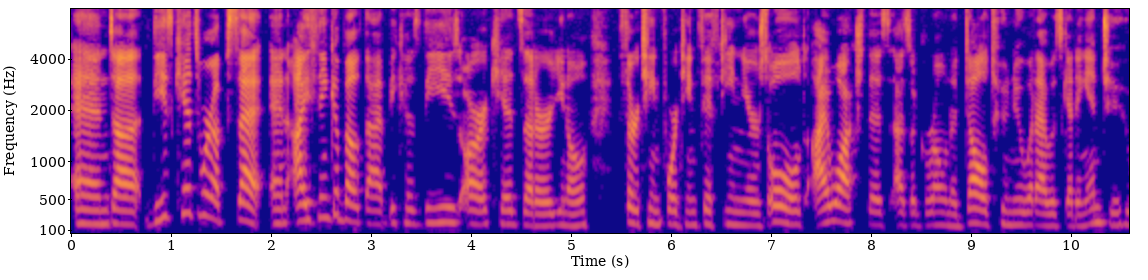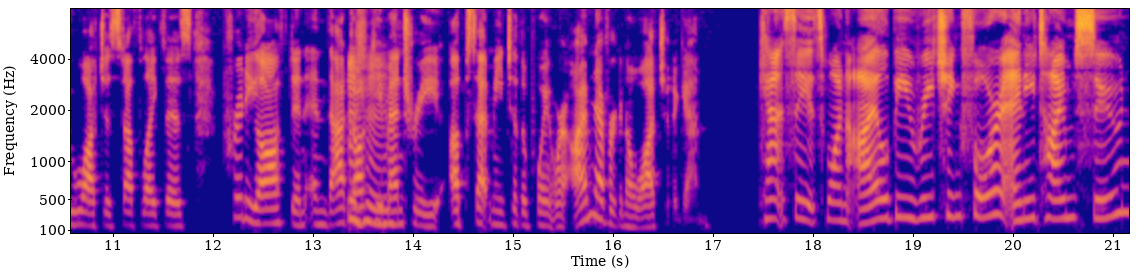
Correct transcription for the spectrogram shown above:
And uh, these kids were upset. And I think about that because these are kids that are, you know, 13, 14, 15 years old. I watched this as a grown adult who knew what I was getting into, who watches stuff like this pretty often. And that mm-hmm. documentary upset me to the point where I'm never going to watch it again. Can't say it's one I'll be reaching for anytime soon.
